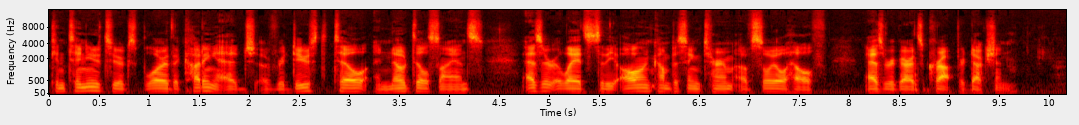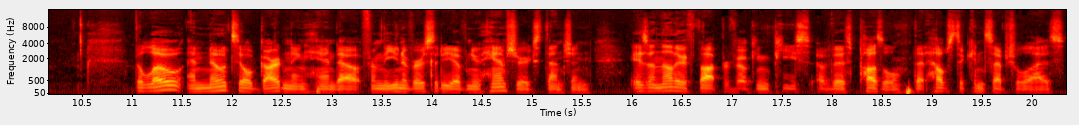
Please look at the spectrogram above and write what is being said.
continue to explore the cutting edge of reduced till and no till science as it relates to the all encompassing term of soil health as regards crop production. The low and no till gardening handout from the University of New Hampshire Extension is another thought provoking piece of this puzzle that helps to conceptualize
